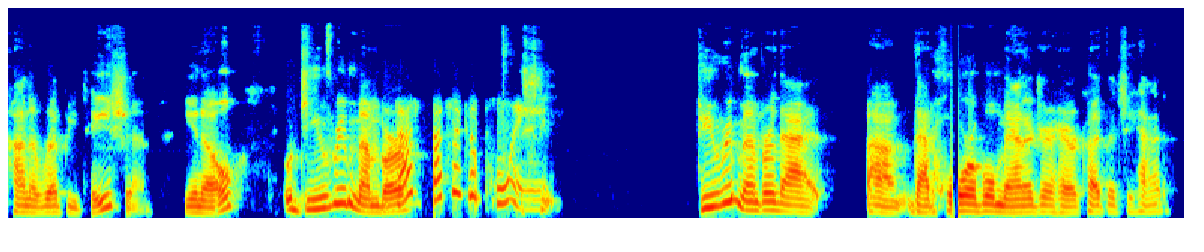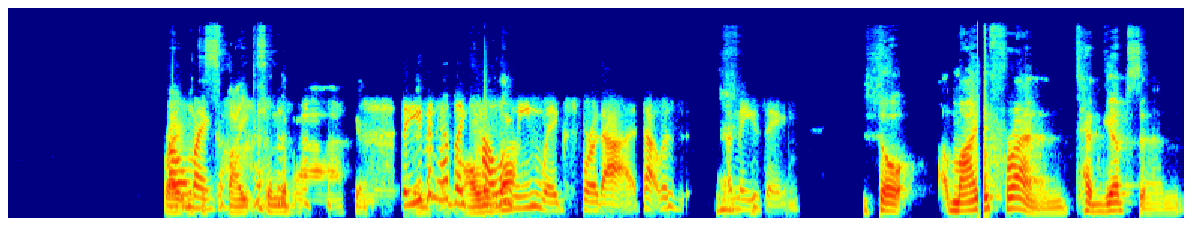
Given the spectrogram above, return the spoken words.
kind of reputation, you know? Do you remember? That's, that's a good point. do you remember that um, that horrible manager haircut that she had? Right, oh my god! Spikes in the back. And, they even and, had like Halloween wigs for that. That was amazing. so my friend Ted Gibson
